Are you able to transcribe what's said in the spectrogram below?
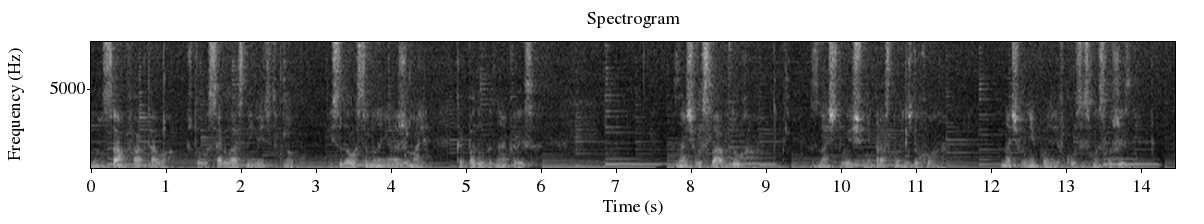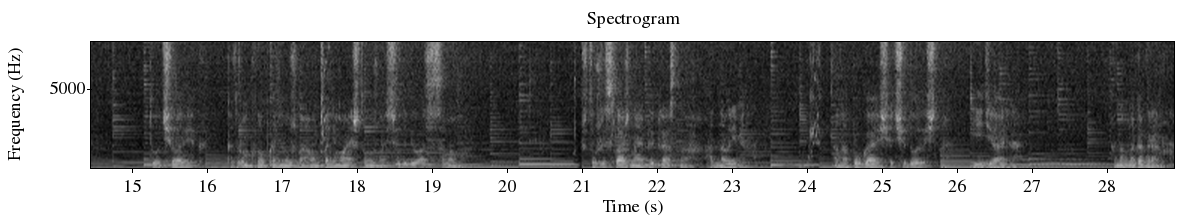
Но сам факт того, что вы согласны иметь эту кнопку и с удовольствием бы на нее нажимали – как подопытная крыса. Значит, вы слаб духом, значит, вы еще не проснулись духовно, значит, вы не поняли вкус и смысл жизни. Тот человек, которому кнопка не нужна, он понимает, что нужно все добиваться самому. Что жизнь сложна и прекрасна одновременно. Она пугающая, чудовищна и идеальна. Она многогранна.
